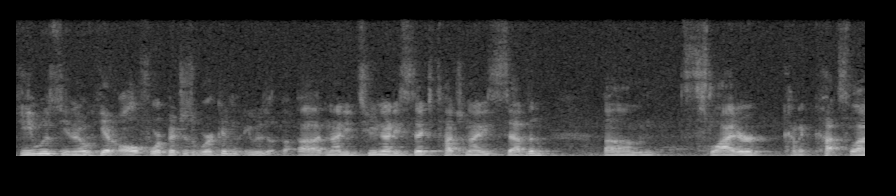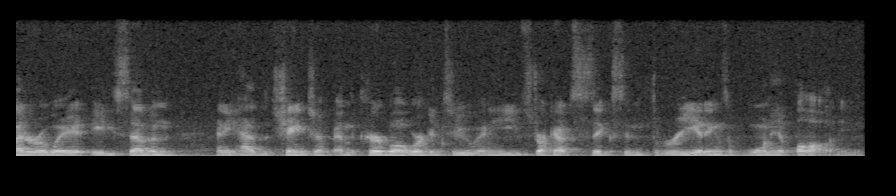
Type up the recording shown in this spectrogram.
he was, you know, he had all four pitches working. He was uh, 92, 96, touch 97, um, slider, kind of cut slider away at 87, and he had the changeup and the curveball working too, and he struck out six in three innings of one hit ball. I mean,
